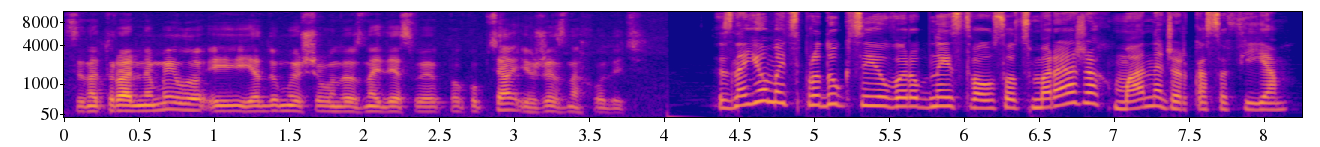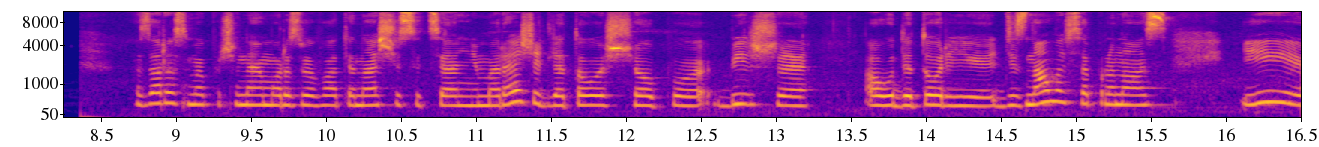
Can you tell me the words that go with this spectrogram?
це натуральне мило, і я думаю, що воно знайде свого покупця і вже знаходить. Знайомить з продукцією виробництва у соцмережах менеджерка Софія. Зараз ми починаємо розвивати наші соціальні мережі для того, щоб більше аудиторії дізналося про нас і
